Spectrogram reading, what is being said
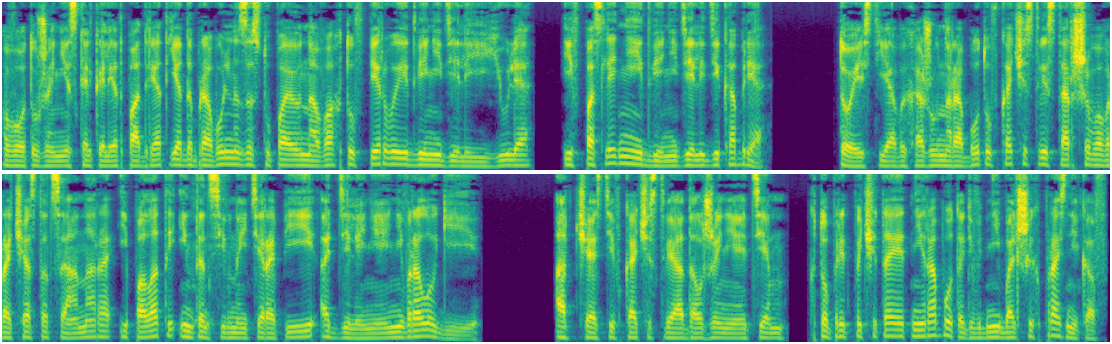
Вот уже несколько лет подряд я добровольно заступаю на вахту в первые две недели июля и в последние две недели декабря. То есть я выхожу на работу в качестве старшего врача стационара и палаты интенсивной терапии отделения неврологии. Отчасти в качестве одолжения тем, кто предпочитает не работать в дни больших праздников,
